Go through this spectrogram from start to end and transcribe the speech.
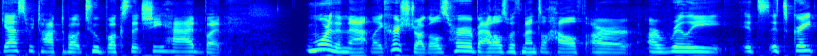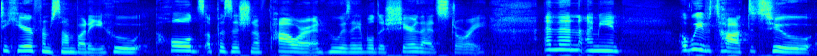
yes, we talked about two books that she had, but more than that, like her struggles, her battles with mental health are are really it's it's great to hear from somebody who holds a position of power and who is able to share that story. And then I mean, we've talked to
